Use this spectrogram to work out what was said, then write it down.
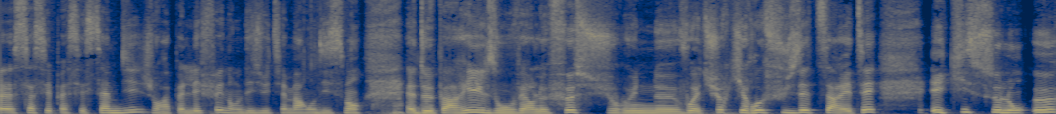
Euh, Ça s'est passé samedi, je rappelle les faits, dans le 18e arrondissement de Paris. Ils ont ouvert le feu sur une voiture qui refusait de s'arrêter et qui, selon eux,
